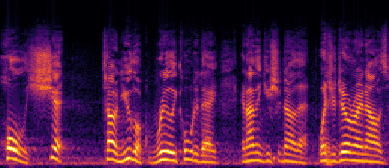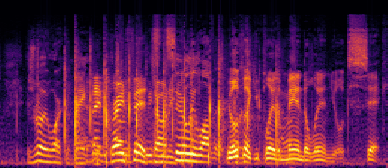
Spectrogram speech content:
holy shit. Tone, you look really cool today, and I think you should know that. What you're doing right now is, is really working. Great fit, We Tony. sincerely love it. You look like you play the mandolin. You look sick.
